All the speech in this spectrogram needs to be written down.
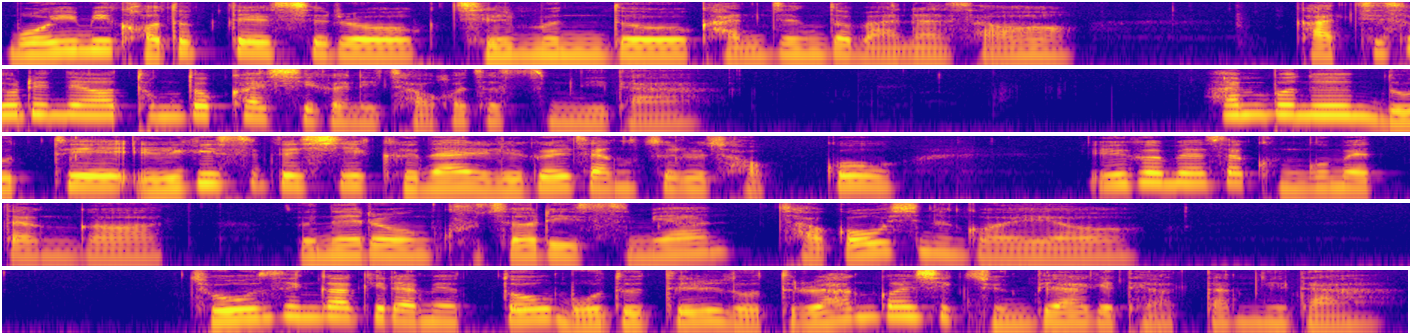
모임이 거듭될수록 질문도 간증도 많아서 같이 소리내어 통독할 시간이 적어졌습니다. 한 분은 노트에 일기 쓰듯이 그날 읽을 장수를 적고 읽으면서 궁금했던 것, 은혜로운 구절이 있으면 적어 오시는 거예요. 좋은 생각이라며 또 모두들 노트를 한 권씩 준비하게 되었답니다.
